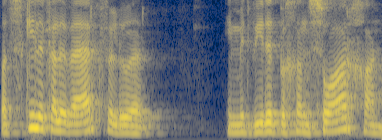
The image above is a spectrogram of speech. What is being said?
wat skielik hulle werk verloor en met wie dit begin swaar gaan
